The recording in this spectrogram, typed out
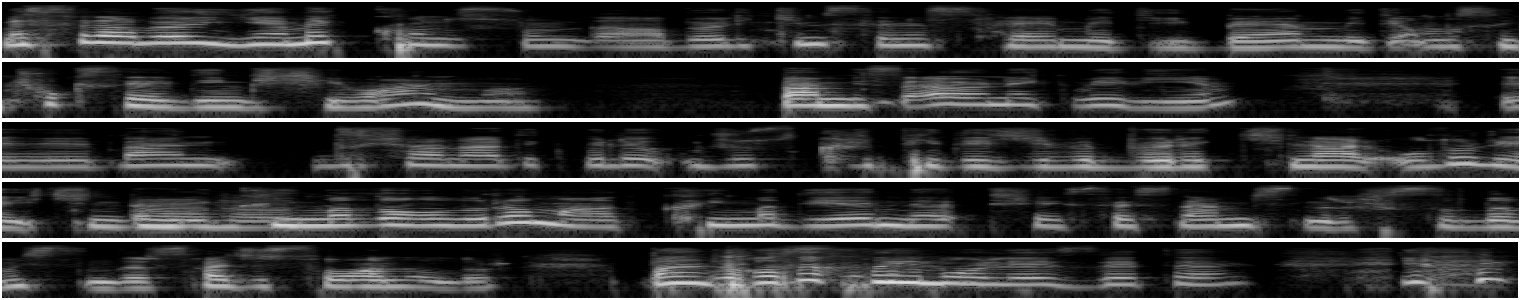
Mesela böyle yemek konusunda böyle kimsenin sevmediği, beğenmediği ama senin çok sevdiğin bir şey var mı? Ben mesela örnek vereyim. Ee, ben dışarılardaki böyle ucuz kır pideci ve börekçiler olur ya içinde hani kıymalı olur ama kıyma diye ne şey seslenmişsindir, fısıldamışsındır. Sadece soğan olur. Ben hastayım o lezzete. Yani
